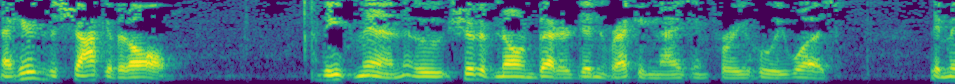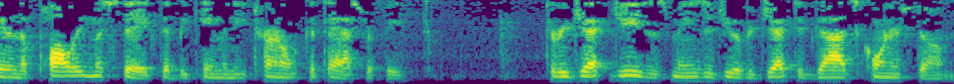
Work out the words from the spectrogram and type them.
Now, here's the shock of it all. These men, who should have known better, didn't recognize him for who he was. They made an appalling mistake that became an eternal catastrophe. To reject Jesus means that you have rejected God's cornerstone.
